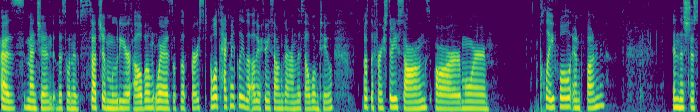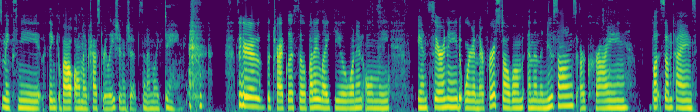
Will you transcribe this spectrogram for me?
as mentioned, this one is such a moodier album, whereas the first, well, technically the other three songs are on this album too, but the first three songs are more playful and fun. And this just makes me think about all my past relationships, and I'm like, dang. so here are the track list. So, But I Like You, One and Only, and Serenade were in their first album, and then the new songs are Crying, But Sometimes,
